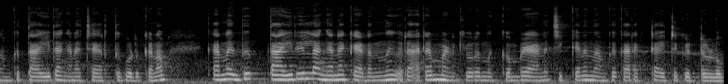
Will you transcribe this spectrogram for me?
നമുക്ക് തൈര് അങ്ങനെ ചേർത്ത് കൊടുക്കണം. കാരണം ഇത് തൈരിൽ അങ്ങനെ കിടന്ന് ഒരു അരമണിക്കൂർ നിൽക്കുമ്പോഴാണ് ചിക്കന് നമുക്ക് കറക്റ്റായിട്ട് കിട്ടുള്ളൂ.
